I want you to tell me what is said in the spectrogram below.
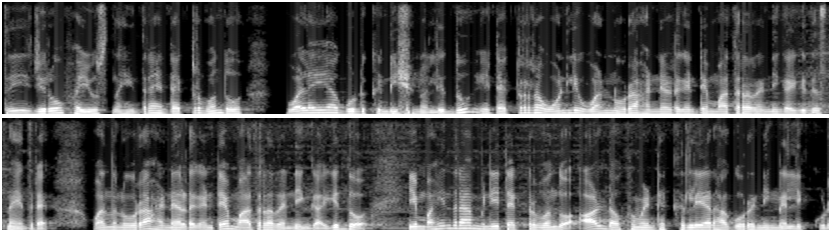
three zero five ಸ್ನೇಹಿತರೆ ಟ್ಯಾಕ್ಟರ್ ಬಂದು ಒಳ್ಳೆಯ ಗುಡ್ ಕಂಡೀಷನಲ್ಲಿದ್ದು ಈ ಟ್ಯಾಕ್ಟರ್ನ ಓನ್ಲಿ ಒಂದು ನೂರ ಹನ್ನೆರಡು ಗಂಟೆ ಮಾತ್ರ ರನ್ನಿಂಗ್ ಆಗಿದೆ ಸ್ನೇಹಿತರೆ. ಒಂದು ನೂರ ಹನ್ನೆರಡು ಗಂಟೆ ಮಾತ್ರ ರನ್ನಿಂಗ್ ಆಗಿದ್ದು, ಈ ಮಹೀಂದ್ರ ಮಿನಿ ಟ್ಯಾಕ್ಟರ್ ಬಂದು ಆಲ್ ಡಾಕ್ಯುಮೆಂಟ್ ಕ್ಲಿಯರ್ ಹಾಗೂ ರನ್ನಿಂಗ್ನಲ್ಲಿ ಕೂಡ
